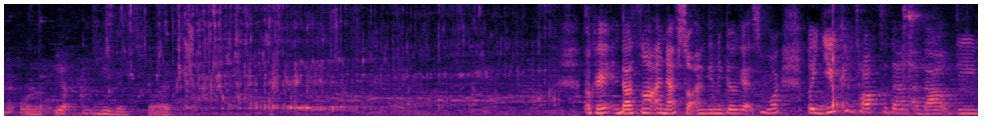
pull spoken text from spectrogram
it or yeah, you just fill it. Okay, and that's not enough, so I'm gonna go get some more. But you can talk to them about the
